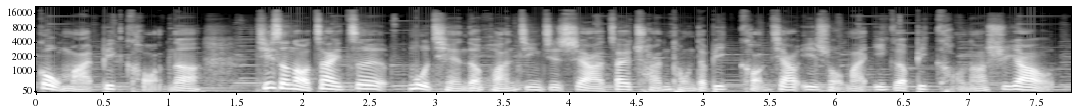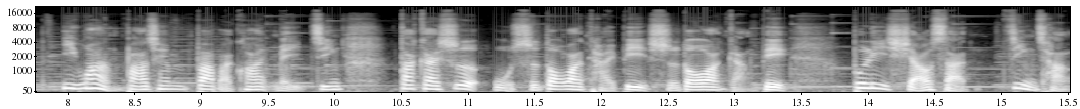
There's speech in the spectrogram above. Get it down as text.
购买 Bitcoin 呢？其实呢，在这目前的环境之下，在传统的 Bitcoin 交易所买一个 Bitcoin 呢，需要一万八千八百块美金，大概是五十多万台币，十多万港币，不利小散进场。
